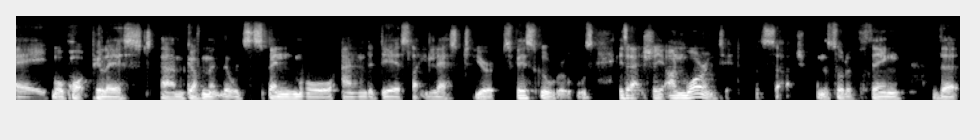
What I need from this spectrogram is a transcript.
a more populist um, government that would spend more and adhere slightly less to Europe's fiscal rules is actually unwarranted as such, and the sort of thing that,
